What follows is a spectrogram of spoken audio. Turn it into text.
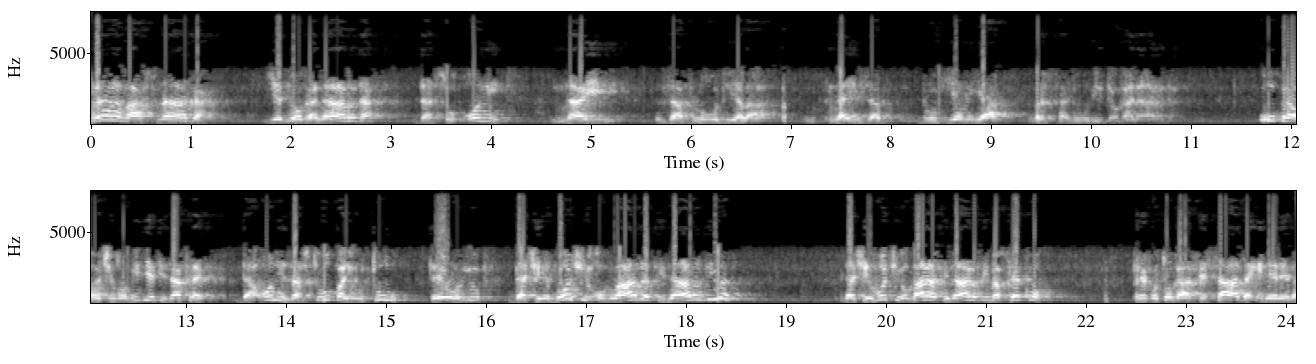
prava snaga jednog naroda, da su oni najzabludjela, najzabludjelija vrsta ljudi toga naroda. Upravo ćemo vidjeti, dakle, da oni zastupaju tu teoriju da će moći ovladati narodima, da će moći ovladati narodima preko preko toga fesada i nereda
